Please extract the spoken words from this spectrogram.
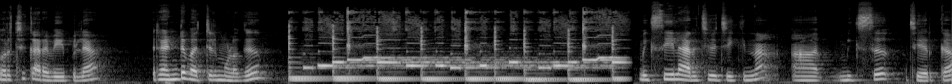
കുറച്ച് കറിവേപ്പില രണ്ട് വറ്റൽ മുളക്. മിക്സിയിൽ അരച്ച് വെച്ചിരിക്കുന്ന മിക്സ് ചേർക്കുക.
